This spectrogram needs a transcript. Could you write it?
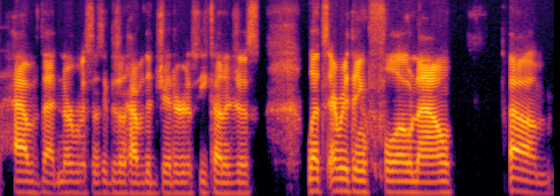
have that nervousness. He doesn't have the jitters. He kind of just lets everything flow now. Um,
